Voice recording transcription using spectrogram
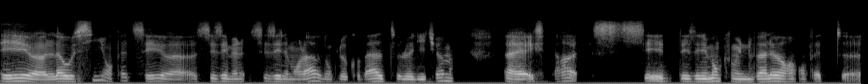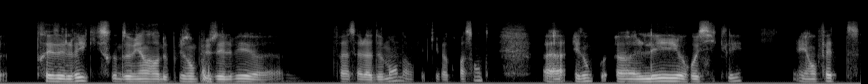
et là aussi, en fait, c'est ces, ces éléments-là, donc le cobalt, le lithium, etc., c'est des éléments qui ont une valeur en fait très élevé, qui deviendra de plus en plus élevé euh, face à la demande, qui va croissante. Euh, et donc, euh, les recycler est en fait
